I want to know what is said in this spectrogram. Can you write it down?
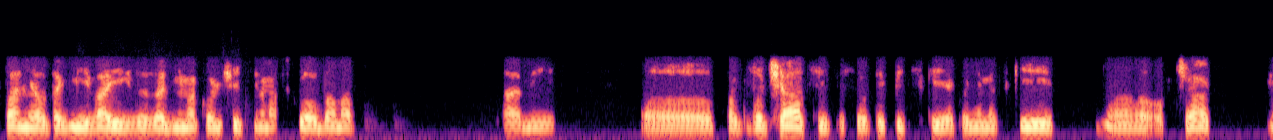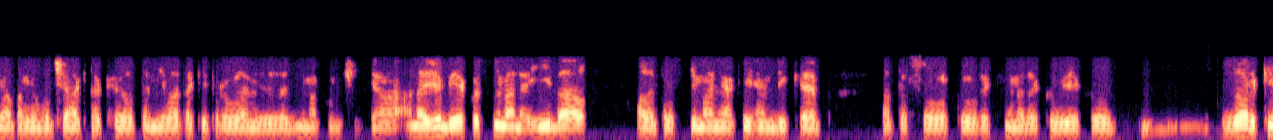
španěl, tak mývají se zadníma končetinama s kloubama. Uh, pak vlčáci, ty jsou typicky jako německý uh, ovčák, já pardon, vlčák, tak ten měl taky problémy se zadníma končetinama. A ne, že by jako s nima nehýbal, ale prostě má nějaký handicap a to jsou jako, řekněme, takový jako vzorky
